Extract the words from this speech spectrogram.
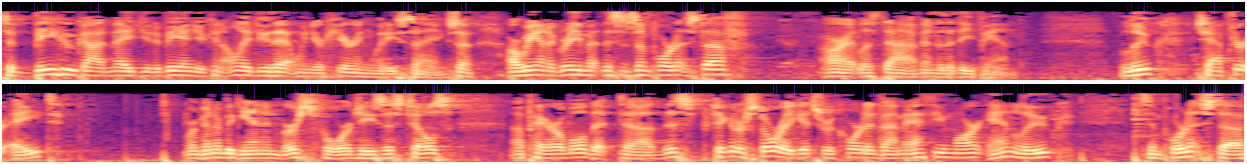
to be who God made you to be, and you can only do that when you're hearing what He's saying. So, are we in agreement this is important stuff? All right, let's dive into the deep end. Luke chapter 8. We're going to begin in verse 4. Jesus tells a parable that uh, this particular story gets recorded by Matthew, Mark, and Luke. It's important stuff.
